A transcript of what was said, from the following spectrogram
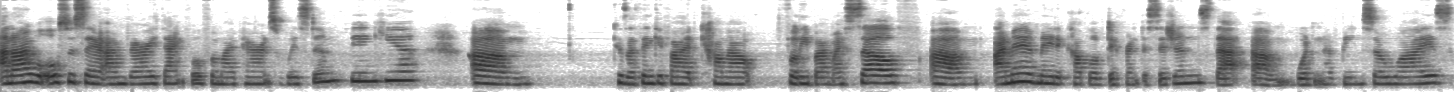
and I will also say I'm very thankful for my parents' wisdom being here. Because um, I think if I had come out fully by myself, um, I may have made a couple of different decisions that um, wouldn't have been so wise.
